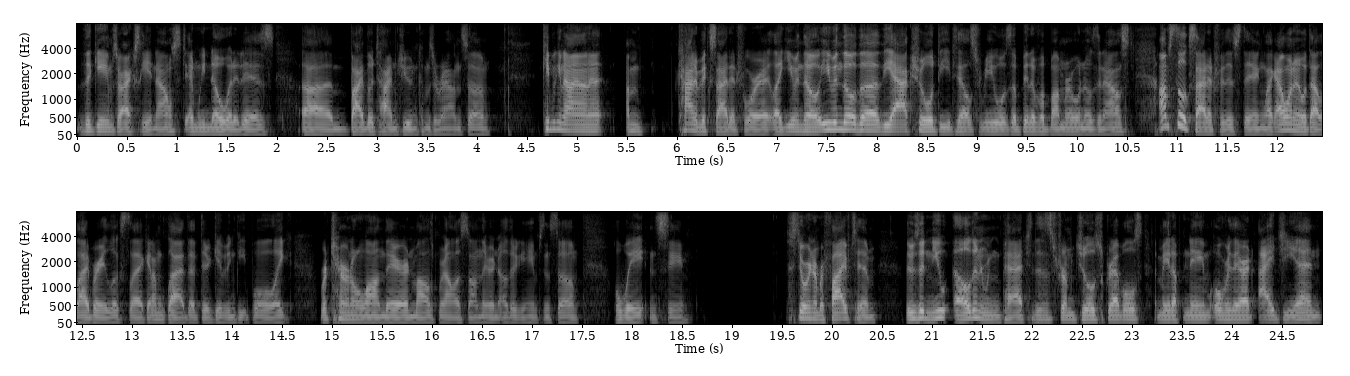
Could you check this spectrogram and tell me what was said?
the games are actually announced and we know what it is um, by the time June comes around. So keeping an eye on it. I'm kind of excited for it. Like even though even though the the actual details for me was a bit of a bummer when it was announced, I'm still excited for this thing. Like I want to know what that library looks like, and I'm glad that they're giving people like Returnal on there and Miles Morales on there and other games. And so we'll wait and see. Story number five, Tim. There's a new Elden Ring patch. This is from Jill Skrebels, a made up name over there at IGN.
